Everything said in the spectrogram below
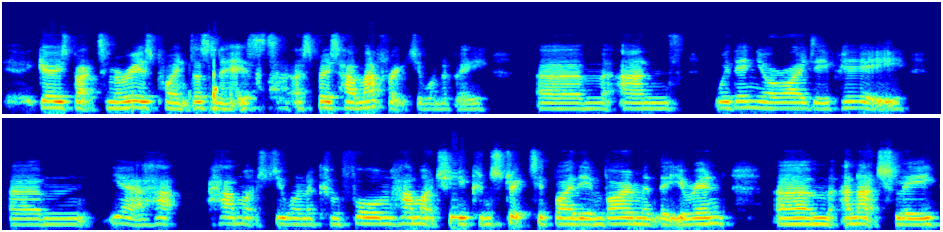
it goes back to maria's point doesn't it? Is i suppose how maverick do you want to be? Um, and within your idp um, yeah ha- how much do you want to conform? How much are you constricted by the environment that you're in? Um, and actually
